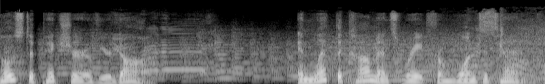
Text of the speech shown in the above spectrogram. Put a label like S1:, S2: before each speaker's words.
S1: Post a picture of your dog. And let the comments rate from 1 to 10.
